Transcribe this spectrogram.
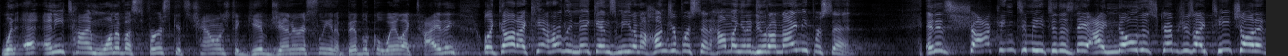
When anytime one of us first gets challenged to give generously in a biblical way like tithing, we're like, God, I can't hardly make ends meet on 100%. How am I going to do it on 90%? And it's shocking to me to this day. I know the scriptures, I teach on it.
